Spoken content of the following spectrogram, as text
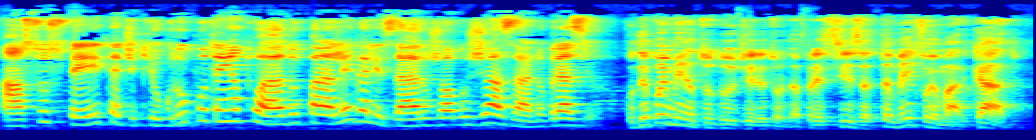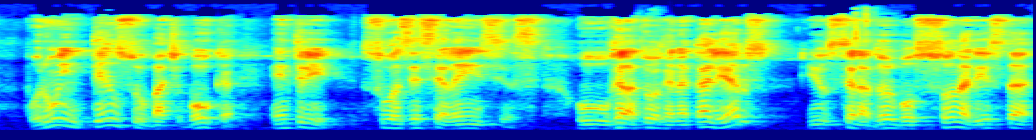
Há suspeita de que o grupo tem atuado para legalizar os jogos de azar no Brasil. O depoimento do diretor da Precisa também foi marcado por um intenso bate-boca entre Suas Excelências, o relator Renan Calheiros e o senador bolsonarista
